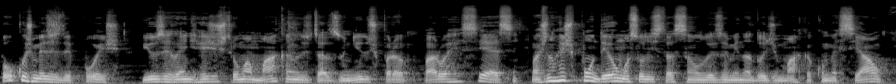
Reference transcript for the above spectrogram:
Poucos meses depois, Userland registrou uma marca nos Estados Unidos para, para o RSS, mas não respondeu a uma solicitação do examinador de marca comercial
